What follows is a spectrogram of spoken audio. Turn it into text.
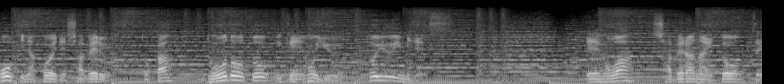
大きな声で喋るとか堂々と意見を言うという意味です。英語は喋らないと絶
